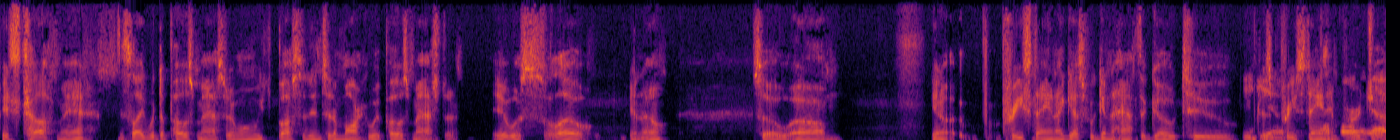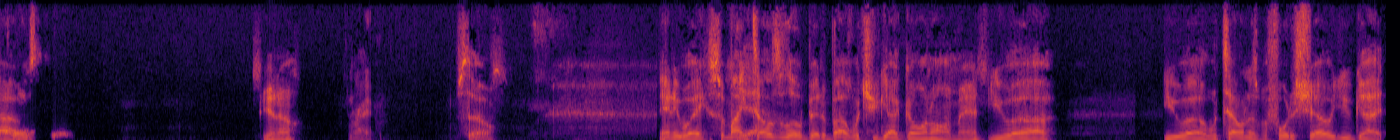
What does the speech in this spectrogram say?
it's tough, man. It's like with the postmaster when we busted into the market with postmaster, it was slow, you know. So, um, you know, pre stain. I guess we're going to have to go to just pre stain and all per job, you know. Right. So, anyway, so Mike, Yeah. tell us a little bit about what you got going on, man. You uh, you uh, were telling us before the show. You got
